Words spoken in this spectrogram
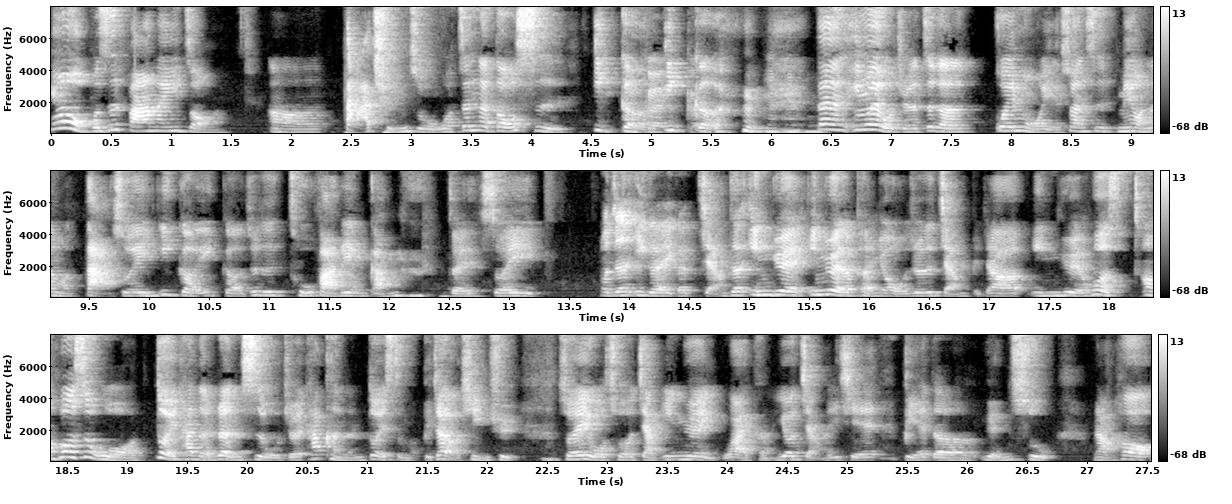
因为我不是发那一种呃大群组，我真的都是一个一个，一个但因为我觉得这个规模也算是没有那么大，所以一个一个就是土法炼钢，对，所以。我就一个一个讲，这音乐音乐的朋友，我就是讲比较音乐，或者啊、哦，或者是我对他的认识，我觉得他可能对什么比较有兴趣，所以我除了讲音乐以外，可能又讲了一些别的元素。然后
